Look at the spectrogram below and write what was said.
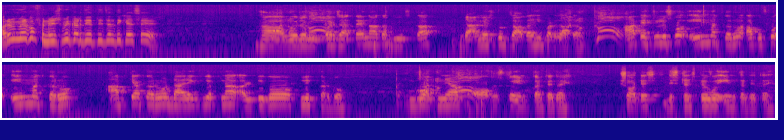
अरे मेरे को फिनिश भी कर दिया इतनी जल्दी कैसे? हाँ वो जब ऊपर जाता है ना तभी उसका डैमेज कुछ ज़्यादा ही बढ़ जाता है। आप एक्चुअली उसको एम मत करो आप उसको एम मत करो। आप क्या करो डायरेक्टली अपना अल्टी को क्लिक कर दो। वो अपने आप उसको एम कर देता है। शॉर्टेस्ट डिस्टेंस पे वो एम कर देता है!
